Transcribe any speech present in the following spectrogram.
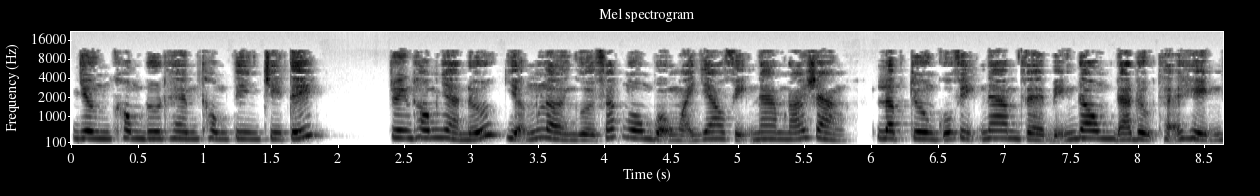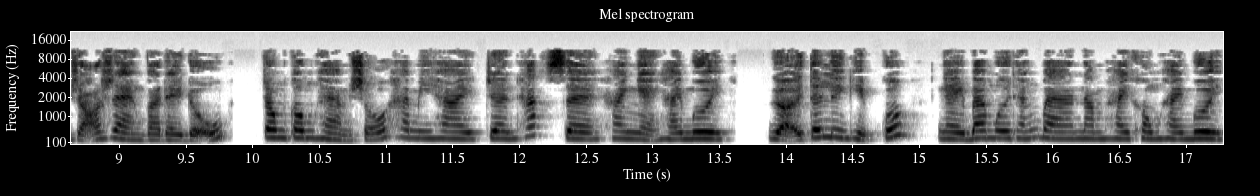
nhưng không đưa thêm thông tin chi tiết. Truyền thông nhà nước dẫn lời người phát ngôn Bộ Ngoại giao Việt Nam nói rằng lập trường của Việt Nam về Biển Đông đã được thể hiện rõ ràng và đầy đủ trong công hàm số 22 trên HC 2020 gửi tới Liên Hiệp Quốc ngày 30 tháng 3 năm 2020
